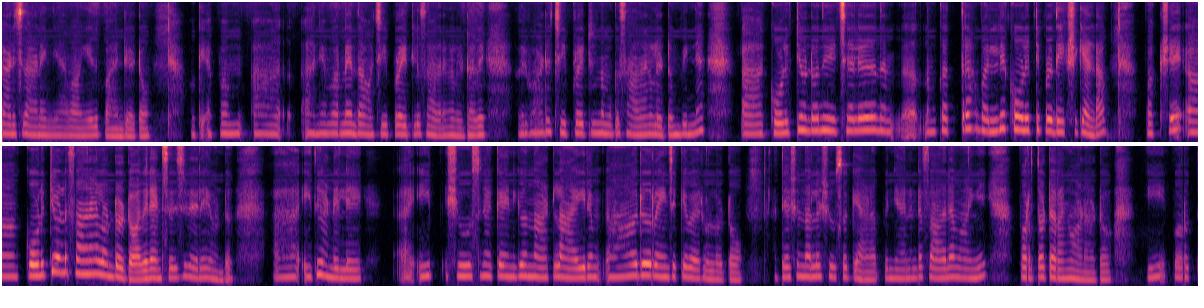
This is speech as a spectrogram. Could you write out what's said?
കാണിച്ചതാണ് ഞാൻ വാങ്ങിയത് പാന്റ് കേട്ടോ. ഓക്കെ അപ്പം ഞാൻ പറഞ്ഞ എന്താ ചീപ്പ് റേറ്റിൽ സാധനങ്ങൾ കിട്ടും. അതെ ഒരുപാട് ചീപ്പ് റേറ്റിൽ നമുക്ക് സാധനങ്ങൾ കിട്ടും. പിന്നെ ക്വാളിറ്റി ഉണ്ടോ എന്ന് ചോദിച്ചാൽ അത്ര വലിയ ക്വാളിറ്റി പ്രതീക്ഷിക്കേണ്ട. പക്ഷേ ക്വാളിറ്റി ഉള്ള സാധനങ്ങളുണ്ട് കേട്ടോ. അതിനനുസരിച്ച് വിലയുണ്ട്. ഇത് കണ്ടില്ലേ? ഈ ഷൂസിനൊക്കെ എനിക്ക് നാട്ടിൽ ആയിരം ആ ഒരു റേഞ്ചൊക്കെ വരുള്ളൂ കേട്ടോ അത്യാവശ്യം നല്ല ഷൂസൊക്കെയാണ് അപ്പം ഞാൻ എന്റെ സാധനം വാങ്ങി പുറത്തോട്ട് ഇറങ്ങുവാണ് കേട്ടോ. ഈ പുറത്ത്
